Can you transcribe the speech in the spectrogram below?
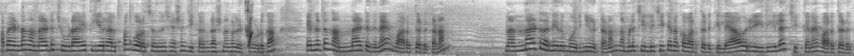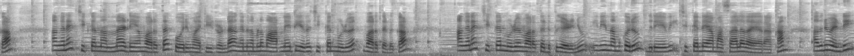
അപ്പോൾ എണ്ണ നന്നായിട്ട് ചൂടായി തീ ഒരു അല്പം കുറച്ചതിന് ശേഷം ചിക്കൻ കഷ്ണങ്ങൾ ഇട്ട് കൊടുക്കാം. എന്നിട്ട് നന്നായിട്ട് ഇതിനെ വറുത്തെടുക്കണം. നന്നായിട്ട് തന്നെ ഇത് മുരിഞ്ഞ് കിട്ടണം. നമ്മൾ ചില്ലി ചിക്കനൊക്കെ വറുത്തെടുക്കില്ലേ ആ ഒരു രീതിയിൽ ചിക്കനെ വറുത്തെടുക്കാം. അങ്ങനെ ചിക്കൻ നന്നായിട്ട് ഞാൻ വറുത്ത് കോരി മാറ്റിയിട്ടുണ്ട്. അങ്ങനെ നമ്മൾ മാറിനേറ്റ് ചെയ്ത ചിക്കൻ മുഴുവൻ വറുത്തെടുക്കാം. അങ്ങനെ ചിക്കൻ മുഴുവൻ വറുത്തെടുത്ത് കഴിഞ്ഞു. ഇനി നമുക്കൊരു ഗ്രേവി ചിക്കന്റെ ആ മസാല തയ്യാറാക്കാം. അതിനുവേണ്ടി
